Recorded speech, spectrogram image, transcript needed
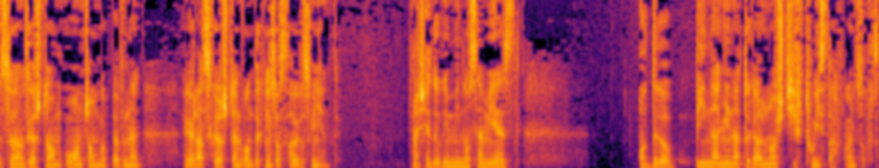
z którą zresztą łączą go pewne relacje, chociaż ten wątek nie został rozwinięty. Właśnie drugim minusem jest odrobina nienaturalności w twistach w końcówce.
